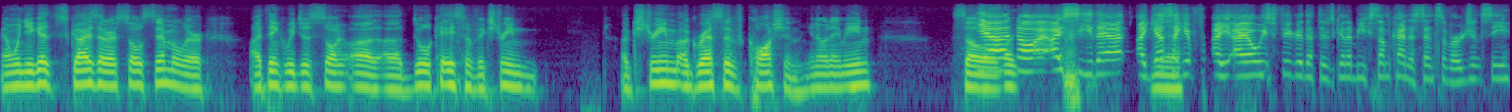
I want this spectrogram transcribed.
and when you get guys that are so similar, I think we just saw a, a dual case of extreme, extreme aggressive caution. You know what I mean? So yeah, like- no, I, I see that. I guess Yeah. I get. I, I always figure that there's going to be some kind of sense of urgency.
